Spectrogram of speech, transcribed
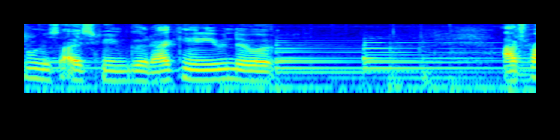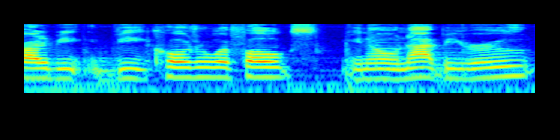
Oh, this ice cream good. I can't even do it. I try to be be cordial with folks, you know, not be rude.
